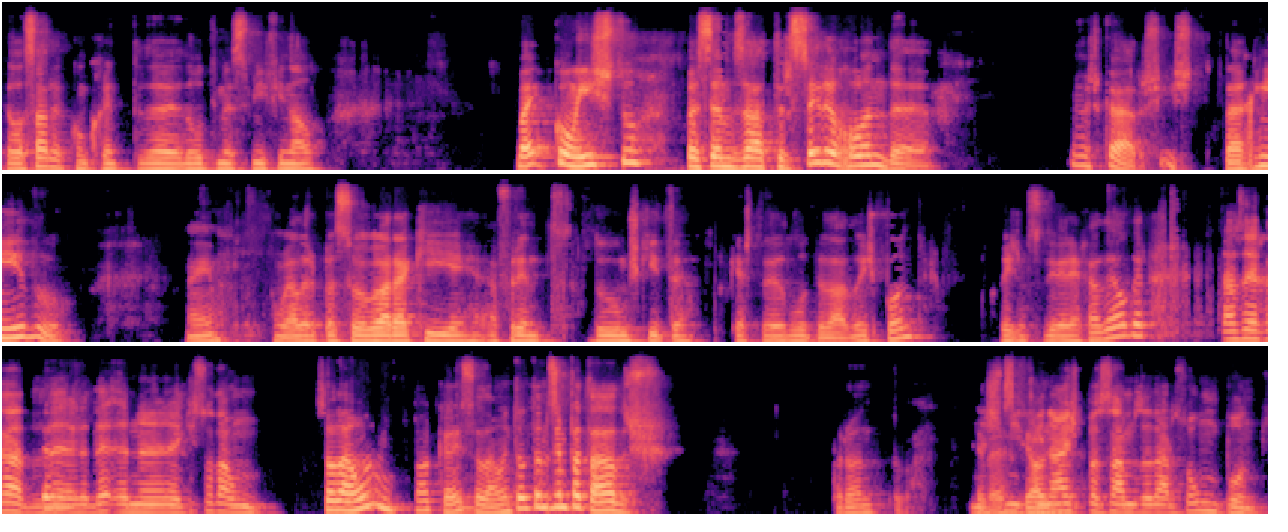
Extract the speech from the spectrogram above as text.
pela Sara, concorrente da, da última semifinal. Bem, com isto, passamos à terceira ronda. Meus caros, isto está renhido. não é? O Heller passou agora aqui à frente do Mesquita, porque esta luta dá dois pontos. Corrija-me se estiver errado, Helder. Estás errado. da- da- na- aqui só dá um. Só dá um? Ok, só dá um. Então estamos empatados. Pronto. Nas semifinais passámos a dar só um ponto.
